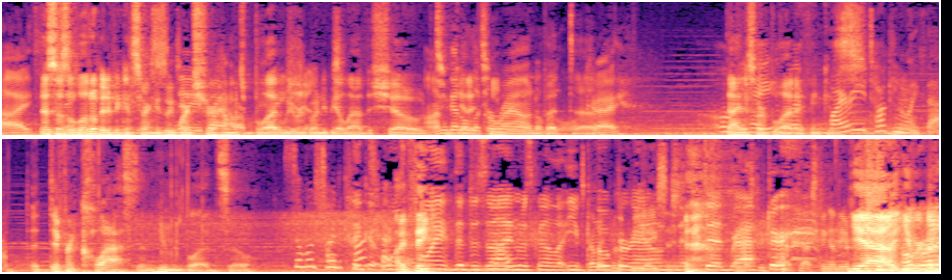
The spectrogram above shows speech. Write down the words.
I. This was a little bit of a concern because we weren't sure how much our blood we were going to be allowed to show I'm to gonna get a look T around a rating, little, but uh, okay? dinosaur Okay, blood, I think, Why is are you talking you know, like that? a different class than human blood. So Someone's trying to I think at contact one I think- point the design was going to let you poke from the PA around in a dead raptor. Broadcasting on the yeah, you were going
